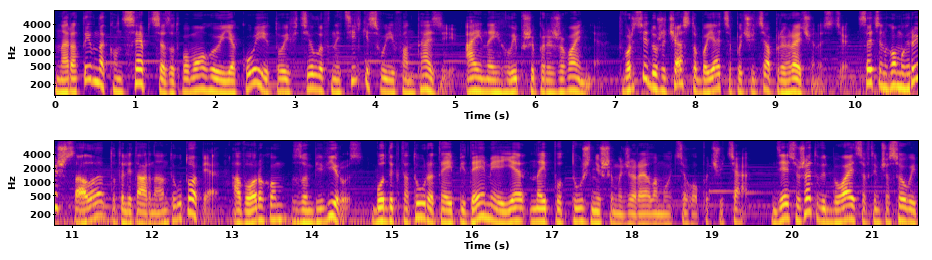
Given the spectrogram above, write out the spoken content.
наративна концепція, за допомогою якої той втілив не тільки свої фантазії, а й найглибші переживання. Творці дуже часто бояться почуття приреченості. Сетінгом гри ж стала тоталітарна антиутопія, а ворогом зомбі-вірус, бо диктатура та епідемія є найпотужнішими джерелами цього почуття. Дія сюжету відбувається в тимчасовій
